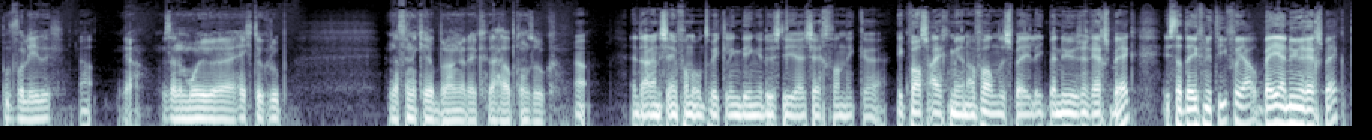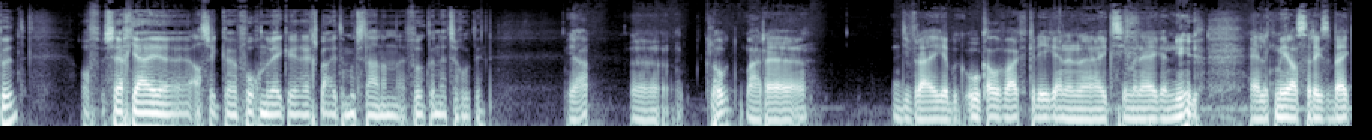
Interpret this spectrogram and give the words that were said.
Volledig. Ja. Ja. we zijn een mooie, eh, hechte groep. En dat vind ik heel belangrijk. Dat helpt ons ook. En daarin is een van de ontwikkeling dingen dus die jij zegt van ik, eh, ik was eigenlijk meer een aanvallende speler, ik ben nu eens een rechtsback. Is dat definitief voor jou? Ben jij nu een rechtsback? Punt. Of zeg jij, eh, als ik eh, volgende week weer rechtsbuiten moet staan, dan vul ik er net zo goed in? Ja, klopt. Maar die vraag heb ik ook al vaak gekregen. En ik zie mijn eigen nu eigenlijk meer als rechtsback.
